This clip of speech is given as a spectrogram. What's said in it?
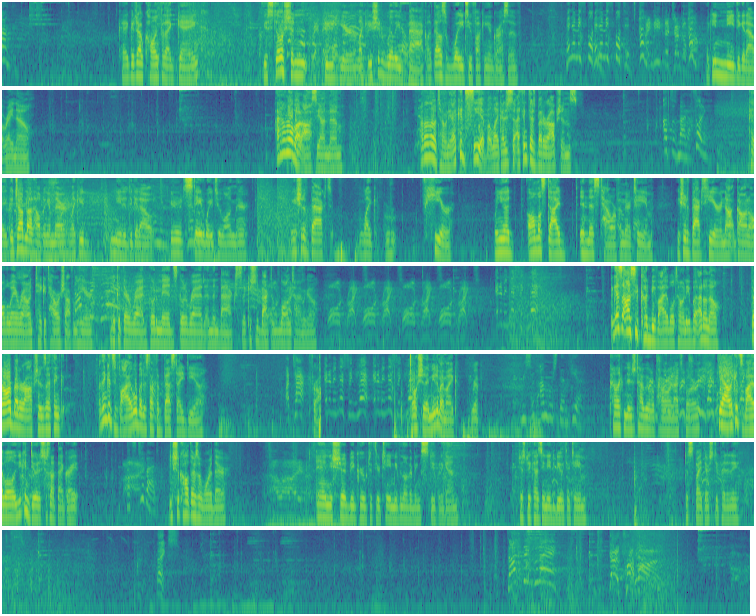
Okay, good job calling for that gank. You still shouldn't be here. Like, you should really back. Like, that was way too fucking aggressive. Enemy spotted. Enemy spotted. I need the jungle buff. Like, you need to get out right now. I don't know about Asi on them. I don't know, Tony. I could see it, but, like, I just, I think there's better options. Out of mana. Sorry. Okay, good job not helping him there. Like, you needed to get out. You stayed way too long there. You should have backed, like, r- here. When you had almost died in this tower from their team. You should have backed here and not gone all the way around, take a tower shot from here, look at their red, go to mids, go to red, and then backs. Like, you should have backed a long time ago. Ward right, ward right, ward right, ward right. Enemy missing left. I guess Asi could be viable, Tony, but I don't know. There are better options. I think I think it's viable, but it's not the best idea. Attack. For- Enemy missing left. Enemy missing left. Oh shit, I muted my mic. Rip. We should ambush them here. Kinda like Ninja Tabi overpower on X-Bar. Yeah, like it's viable. You can do it, it's just not that great. That's too bad. You should call it there's a ward there. And you should be grouped with your team even though they're being stupid again. Just because you need to be with your team. Despite their stupidity. Thanks. Dancing blades. Go Truffle.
